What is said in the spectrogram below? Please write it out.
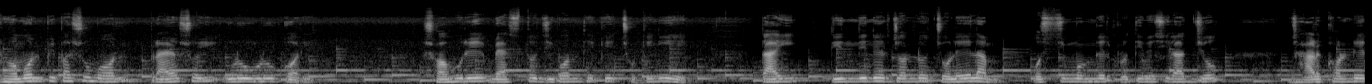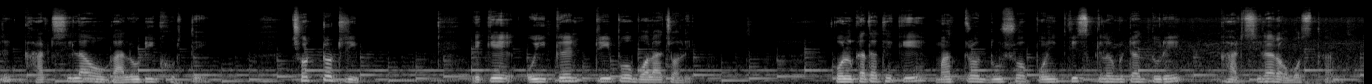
ভ্রমণ পিপাসু মন প্রায়শই উড়ু উড়ু করে। শহরে ব্যস্ত জীবন থেকে ছুটি নিয়ে তাই তিন দিনের জন্য চলে এলাম পশ্চিমবঙ্গের প্রতিবেশী রাজ্য ঝাড়খণ্ডের ঘাটশিলা ও গালুডি ঘুরতে। ছোট্ট ট্রিপ, একে উইকেন্ড ট্রিপও বলা চলে। কলকাতা থেকে মাত্র দুশো কিলোমিটার দূরে ঘাটশিলার অবস্থান।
